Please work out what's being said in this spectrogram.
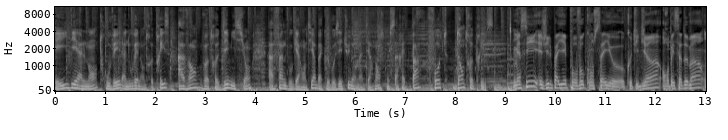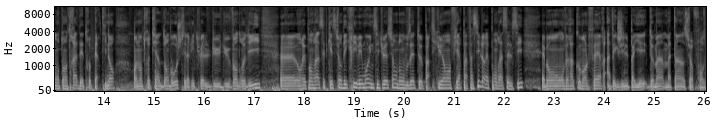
et idéalement trouver la nouvelle entreprise avant votre démission afin de vous garantir bah, que vos études en alternance ne s'arrêtent pas faute d'entreprise. Merci Gilles Paillet pour vos conseils au, quotidien. On remet ça demain. On tentera d'être pertinent en entretien d'embauche. C'est le rituel du, du vendredi. Euh, on répondra à cette question. Décrivez-moi une situation dont vous êtes particulièrement fier. Pas facile de répondre à celle-ci. Eh ben, on verra comment le faire avec Gilles Paillet demain matin sur France.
